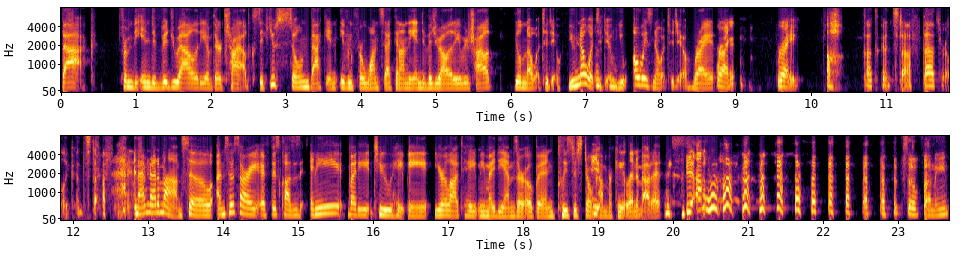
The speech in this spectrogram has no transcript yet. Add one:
back from the individuality of their child. Because if you sewn back in even for one second on the individuality of your child, you'll know what to do. You know what to do. Mhm. You always know what to do, right? Right. Right. Oh, that's good stuff. That's really good stuff. And I'm not a mom, so I'm so sorry if this causes anybody to hate me. You're allowed to hate me. My DMs are open. Please just don't Yeah. come for Caitlin about it. Yeah. That's so funny.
